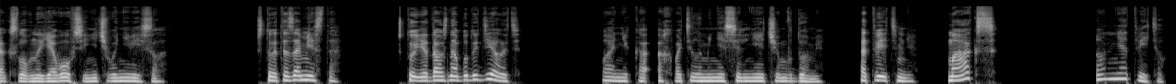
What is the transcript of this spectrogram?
так, словно я вовсе ничего не весила. Что это за место? Что я должна буду делать? Паника охватила меня сильнее, чем в доме. Ответь мне. Макс? Он не ответил.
